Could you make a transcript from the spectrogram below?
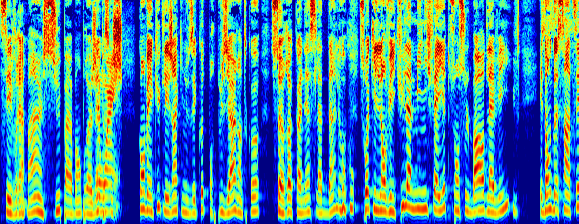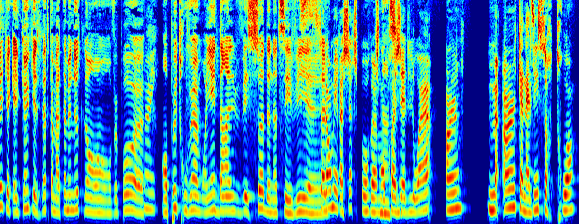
c'est vraiment un super bon projet? Parce que je suis convaincue que les gens qui nous écoutent, pour plusieurs en tout cas, se reconnaissent là-dedans. Là. Beaucoup. Soit qu'ils l'ont vécu, la mini-faillite, ou sont sur le bord de la vivre. Et donc, de sentir qu'il y a quelqu'un qui a fait comme à ta minute, là, on, on veut pas, euh, on peut trouver un moyen d'enlever ça de notre CV. euh, Selon mes recherches pour euh, mon projet de loi, un, Canadien sur trois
